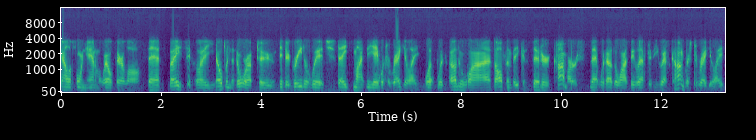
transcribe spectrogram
California animal welfare law that basically opened the door up to the degree to which states might be able to regulate what would otherwise often be considered commerce that would otherwise be left to the U.S. Congress to regulate.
